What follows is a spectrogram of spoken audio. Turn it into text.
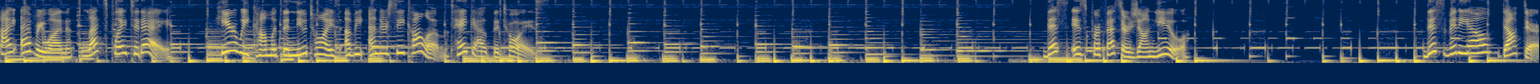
Hi everyone, let's play today. Here we come with the new toys of the undersea column. Take out the toys. This is Professor Zhang Yu. This video, Doctor.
